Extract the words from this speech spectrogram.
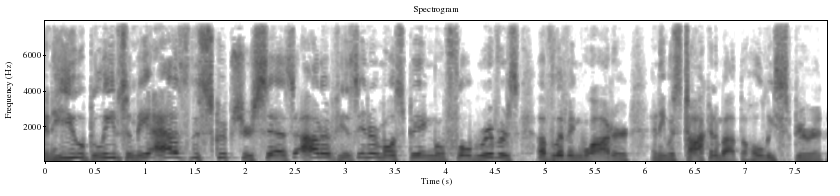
And he who believes in me, as the scripture says, out of his innermost being will flow rivers of living water. And he was talking about the Holy Spirit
